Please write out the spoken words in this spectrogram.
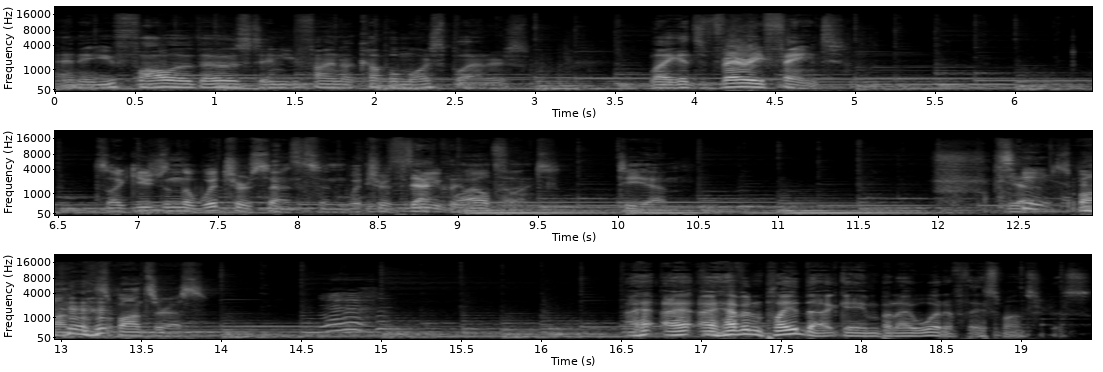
and then you follow those and you find a couple more splatters. Like it's very faint. It's like using the Witcher sense in Witcher exactly 3 Wild it's like. Hunt. TM. Yeah. Spon- sponsor us. I, I I haven't played that game, but I would if they sponsored us.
